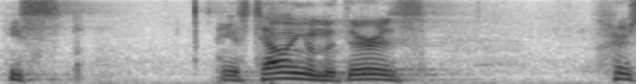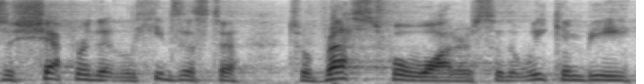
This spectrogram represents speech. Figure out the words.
he's, he's telling him that there is, there's a shepherd that leads us to, to restful waters so that we can be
